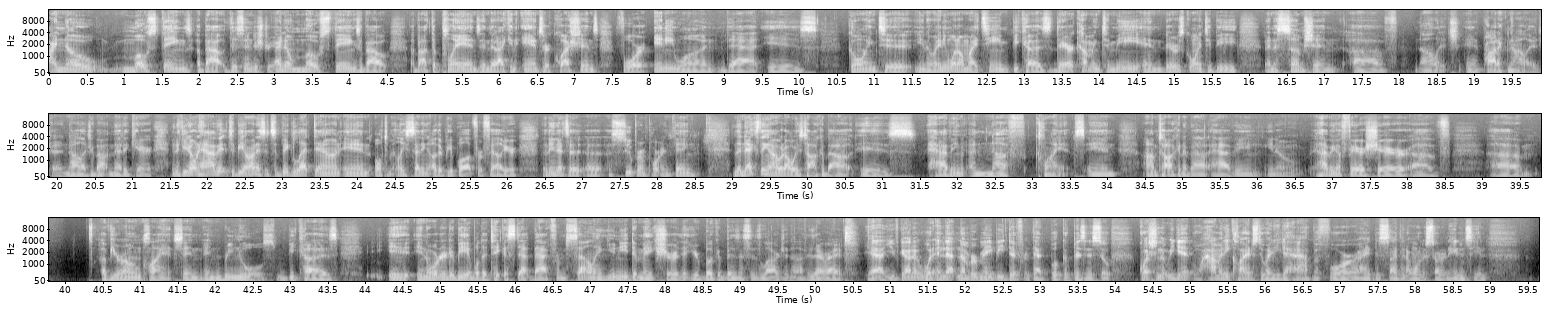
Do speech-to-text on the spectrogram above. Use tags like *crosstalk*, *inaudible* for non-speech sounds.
I know most things about this industry. I know most things about about the plans and that I can answer questions for anyone that is going to, you know, anyone on my team because they're coming to me and there's going to be an assumption of knowledge and product knowledge and knowledge about Medicare. And if you don't have it, to be honest, it's a big letdown and ultimately setting other people up for failure. I think that's a, a, a super important thing. And the next thing I would always talk about is having enough clients. And I'm talking about having, you know, having a fair share of um, of your own clients and, and renewals because in order to be able to take a step back from selling, you need to make sure that your book of business is large enough. Is that right? Yeah, you've got to. What and that number may be different. That book of business. So, question that we get: How many clients do I need to have before I decide that I want to start an agency? And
